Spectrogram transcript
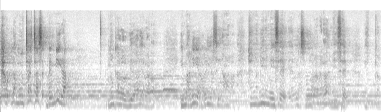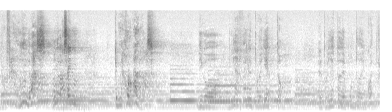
La, la muchacha se- me mira, nunca lo olvidaré, ¿verdad? Y María, María se llamaba. Entonces me mira y me dice, una señora, ¿verdad? Y me dice, pero, pero, Fernando, ¿dónde vas? ¿Dónde vas a ir? Que mejor valgas. Digo, voy a hacer el proyecto, el proyecto de punto de encuentro.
